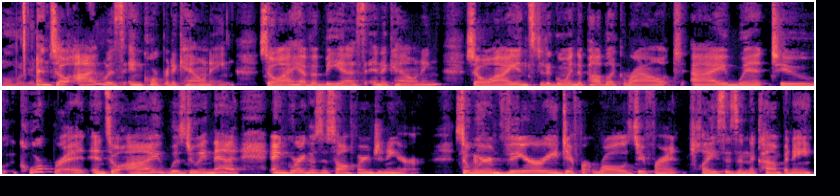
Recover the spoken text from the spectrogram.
Oh my goodness. And so I was in corporate accounting. So I have a BS in accounting. So I, instead of going the public route, I went to corporate. And so I was doing that. And Greg was a software engineer. So we're in very different roles, different places in the company,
